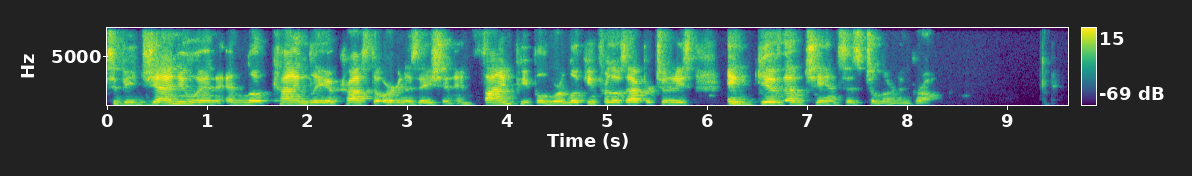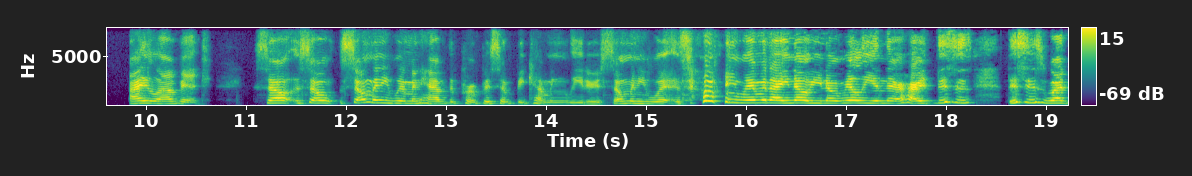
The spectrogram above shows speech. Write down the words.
to be genuine and look kindly across the organization and find people who are looking for those opportunities and give them chances to learn and grow. I love it. So, so, so many women have the purpose of becoming leaders. So many, so many women I know, you know, really in their heart, this is, this is what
